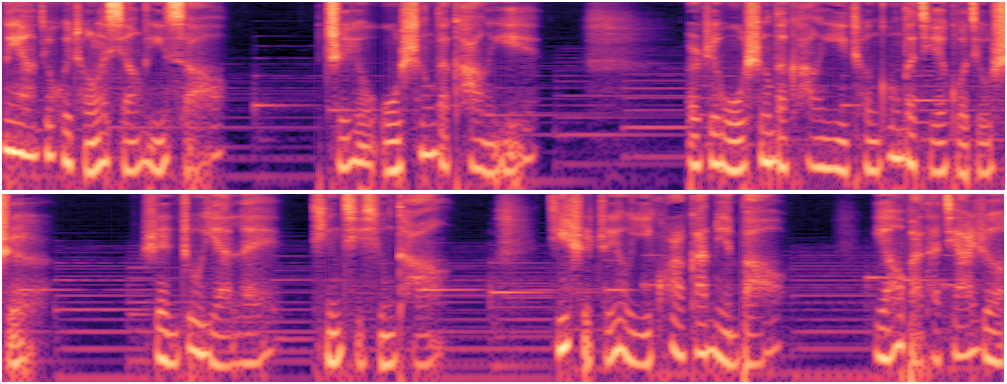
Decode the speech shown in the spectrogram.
那样就会成了祥林嫂，只有无声的抗议。而这无声的抗议成功的结果就是。忍住眼泪，挺起胸膛，即使只有一块干面包，也要把它加热，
